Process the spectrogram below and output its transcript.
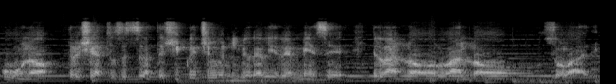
1, 365 giorni per avere il mese l'anno, l'anno solare.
